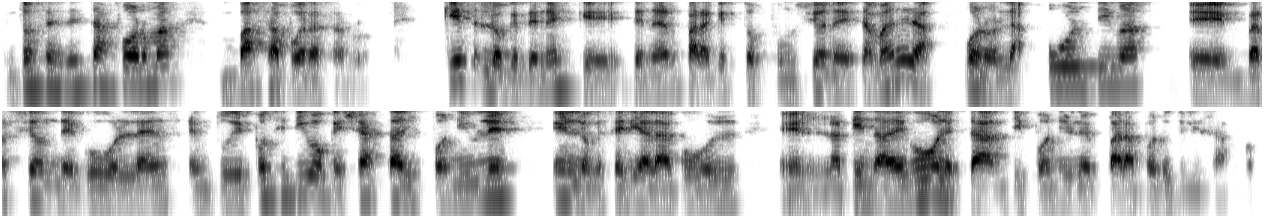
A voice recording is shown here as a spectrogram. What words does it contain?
Entonces, de esta forma vas a poder hacerlo. ¿Qué es lo que tenés que tener para que esto funcione de esta manera? Bueno, la última eh, versión de Google Lens en tu dispositivo que ya está disponible en lo que sería la Google, la tienda de Google, está disponible para poder utilizarlo.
